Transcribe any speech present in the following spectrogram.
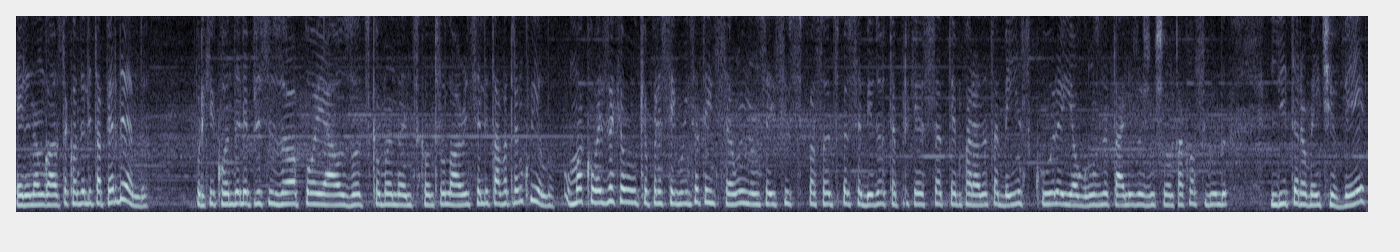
Ele não gosta quando ele tá perdendo. Porque quando ele precisou apoiar os outros comandantes contra o Lawrence, ele estava tranquilo. Uma coisa que eu, que eu prestei muita atenção, e não sei se se passou despercebido, até porque essa temporada tá bem escura e alguns detalhes a gente não tá conseguindo literalmente ver,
